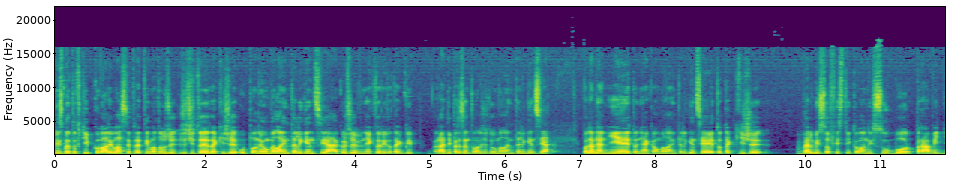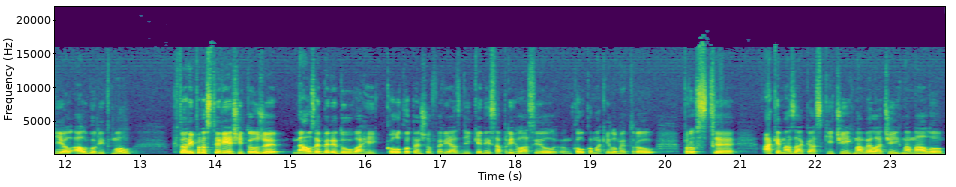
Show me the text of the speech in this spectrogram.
my sme tu vtipkovali vlastne predtým o tom, že, že či to je taký, že úplne umelá inteligencia, akože niektorí to tak by radi prezentovali, že to je umelá inteligencia. Podľa mňa nie je to nejaká umelá inteligencia, je to taký, že veľmi sofistikovaný súbor pravidiel algoritmov, ktorý proste rieši to, že naozaj berie do úvahy, koľko ten šofer jazdí, kedy sa prihlásil, koľko má kilometrov, proste aké má zákazky, či ich má veľa, či ich má málo.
